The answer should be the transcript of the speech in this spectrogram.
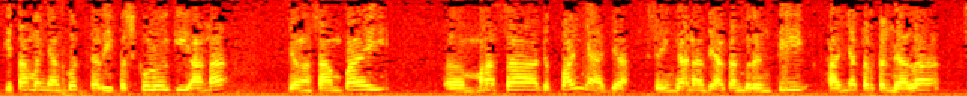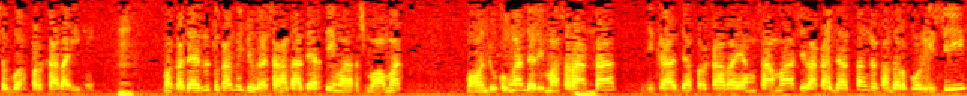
kita menyangkut dari psikologi anak, jangan sampai masa depannya aja, sehingga nanti akan berhenti hanya terkendala sebuah perkara ini. Hmm. Maka dari itu kami juga sangat hati-hati Mas Muhammad, mohon dukungan dari masyarakat, jika ada perkara yang sama silakan datang ke kantor polisi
